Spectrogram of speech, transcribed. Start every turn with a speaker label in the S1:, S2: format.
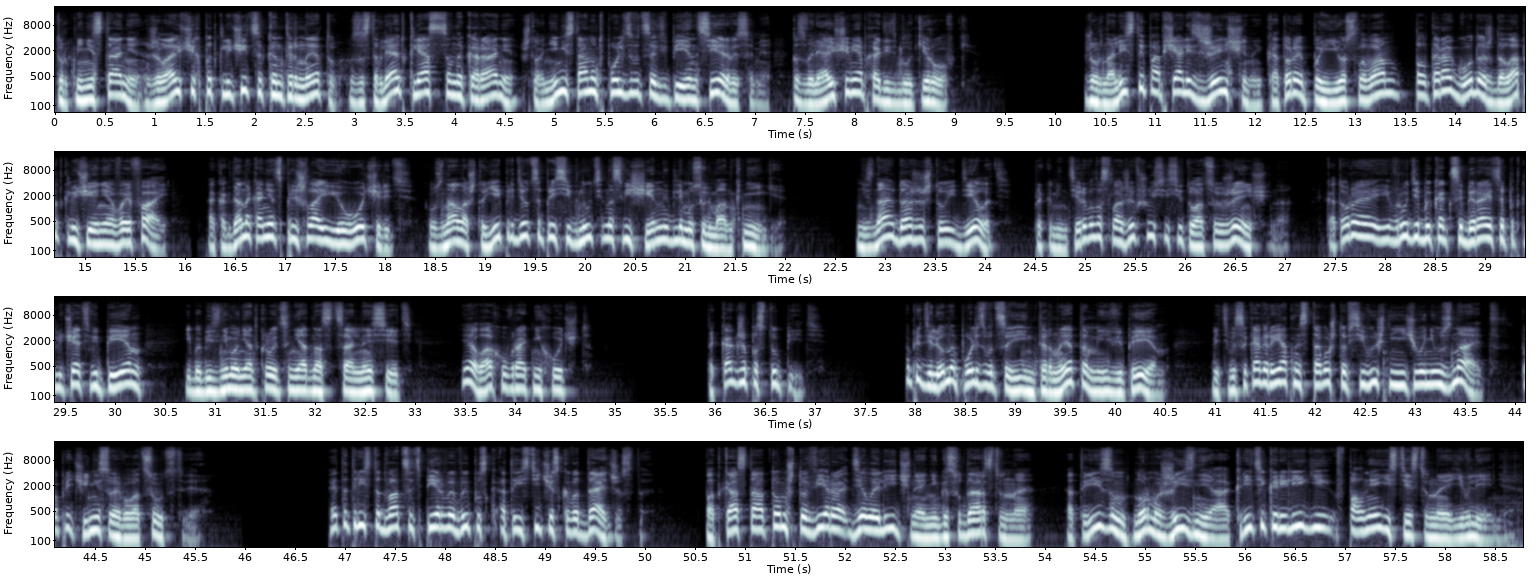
S1: В Туркменистане желающих подключиться к интернету заставляют клясться на Коране, что они не станут пользоваться VPN-сервисами, позволяющими обходить блокировки. Журналисты пообщались с женщиной, которая, по ее словам, полтора года ждала подключения Wi-Fi, а когда наконец пришла ее очередь, узнала, что ей придется присягнуть на священной для мусульман книге. «Не знаю даже, что и делать», – прокомментировала сложившуюся ситуацию женщина, которая и вроде бы как собирается подключать VPN, ибо без него не откроется ни одна социальная сеть, и Аллаху врать не хочет. Так как же поступить? Определенно пользоваться и интернетом, и VPN. Ведь высока вероятность того, что Всевышний ничего не узнает, по причине своего отсутствия. Это 321 выпуск атеистического дайджеста. Подкаста о том, что вера – дело личное, а не государственное. Атеизм – норма жизни, а критика религии – вполне естественное явление.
